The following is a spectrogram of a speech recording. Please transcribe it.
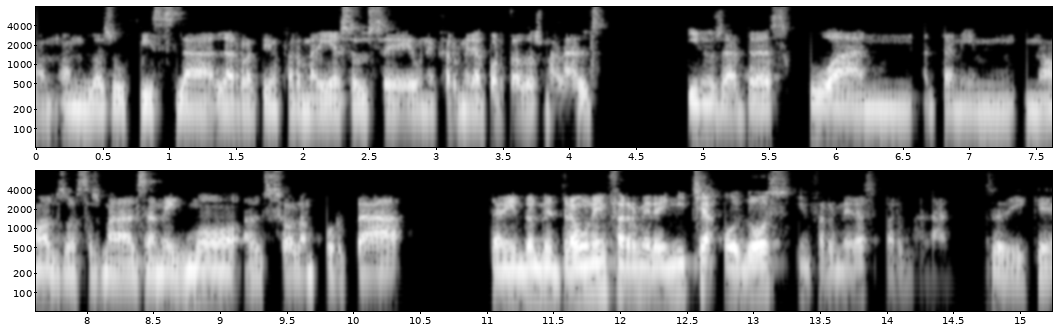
en, en les UCIs la, la ràtio d'infermeria sol ser una infermera porta dos malalts i nosaltres quan tenim no, els nostres malalts en ECMO els solen portar tenim doncs, entre una infermera i mitja o dos infermeres per malalt. És a dir, que,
